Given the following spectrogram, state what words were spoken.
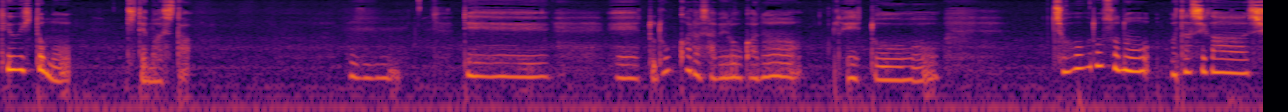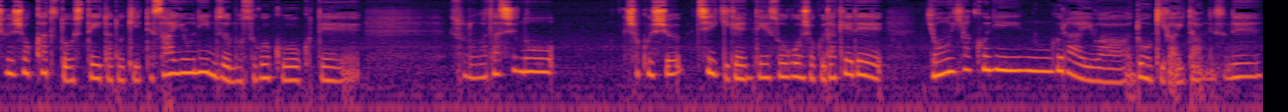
ていう人も来てました。でえっ、とどっから喋ろうかな。えっ、とちょうどその私が就職活動をしていた時って採用人数もすごく多くてその私の職種地域限定総合職だけで400人ぐらいは同期がいたんですね。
